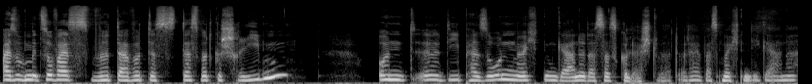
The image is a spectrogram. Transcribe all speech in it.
Also mit sowas wird, da wird das, das wird geschrieben und äh, die Personen möchten gerne, dass das gelöscht wird, oder? Was möchten die gerne?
